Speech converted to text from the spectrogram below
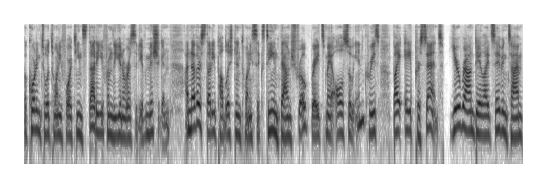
according to a 2014 study from the University of Michigan. Another study published in 2016 found stroke rates may also increase by 8%. Year round daylight saving time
